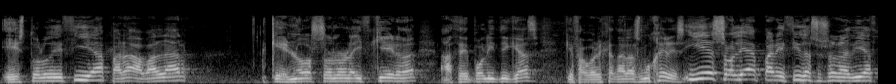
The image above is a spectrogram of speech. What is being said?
Esto lo decía para avalar que no solo la izquierda hace políticas que favorezcan a las mujeres. Y eso le ha parecido a Susana Díaz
